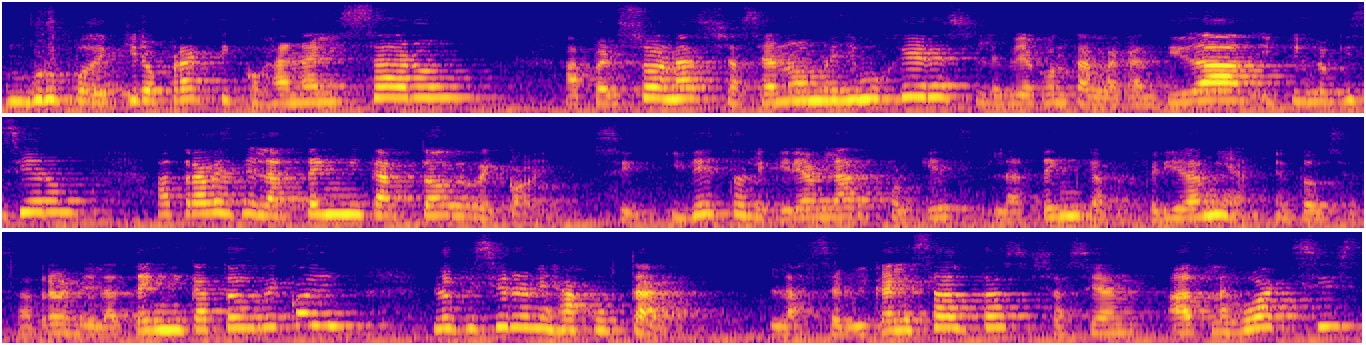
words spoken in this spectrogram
Un grupo de quiroprácticos analizaron a personas, ya sean hombres y mujeres, les voy a contar la cantidad y qué es lo que hicieron a través de la técnica Tog Recoil. Sí, y de esto le quería hablar porque es la técnica preferida mía. Entonces, a través de la técnica Tog Recoil, lo que hicieron es ajustar las cervicales altas, ya sean Atlas o Axis,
